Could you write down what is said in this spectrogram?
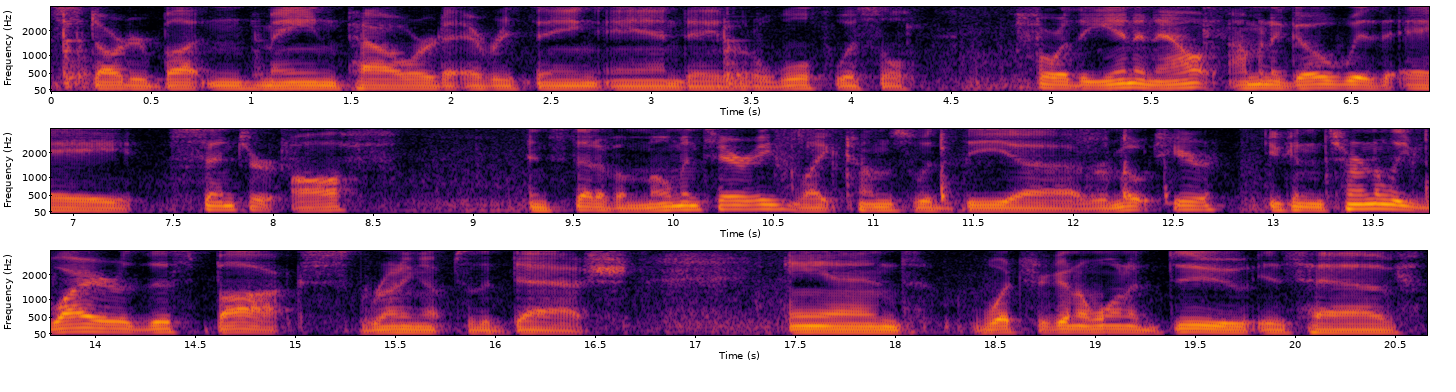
starter button main power to everything and a little wolf whistle. For the in and out I'm gonna go with a center off instead of a momentary like comes with the uh, remote here. You can internally wire this box running up to the dash. And what you're gonna wanna do is have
